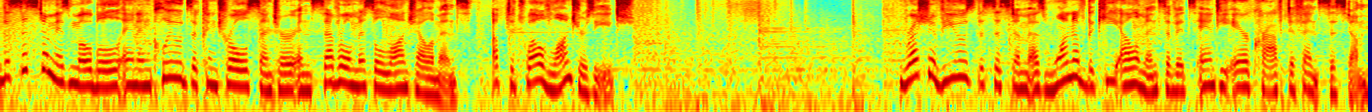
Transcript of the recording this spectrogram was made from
The system is mobile and includes a control center and several missile launch elements, up to 12 launchers each. Russia views the system as one of the key elements of its anti-aircraft defense system.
